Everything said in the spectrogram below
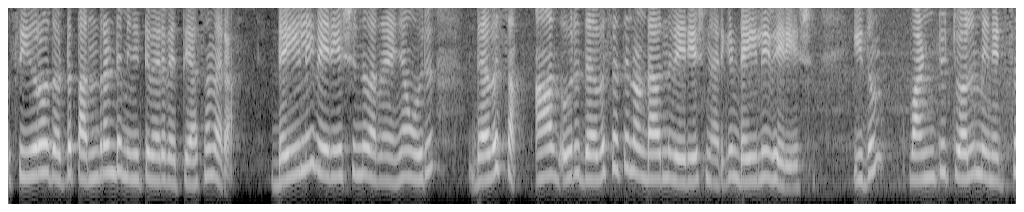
സീറോ തൊട്ട് പന്ത്രണ്ട് മിനിറ്റ് വരെ വ്യത്യാസം വരാം. ഡെയിലി വേരിയേഷൻ എന്ന് പറഞ്ഞു കഴിഞ്ഞാൽ ഒരു ദിവസം ആ ഒരു ദിവസത്തിനുണ്ടാകുന്ന വേരിയേഷൻ ആയിരിക്കും ഡെയിലി വേരിയേഷൻ ഇതും one to twelve minutes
